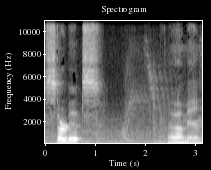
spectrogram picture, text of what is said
Starbits. Oh man,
